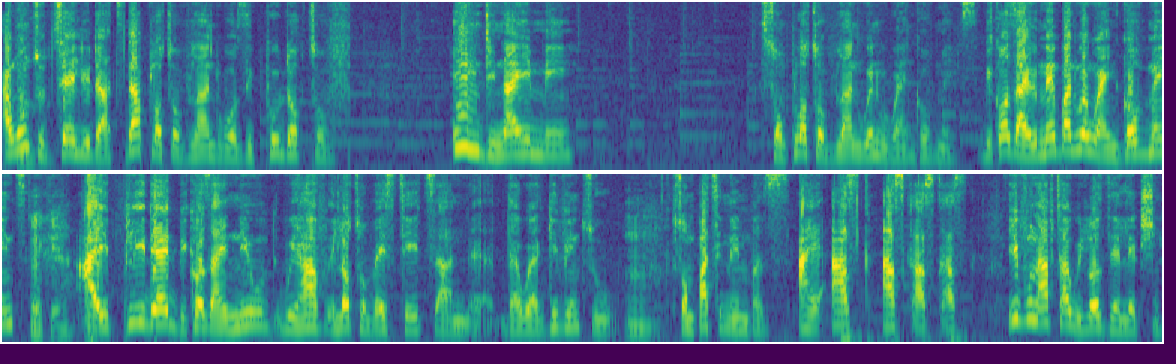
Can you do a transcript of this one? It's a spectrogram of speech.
I want to tell you that that plot of land was a product of him denying me some plot of land when we were in government. Because i remember when we were in government Okay. i pleaded because i knew we have a lot of estates and uh, that were given to some party members. I ask ask ask ask. Even after we lost the election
